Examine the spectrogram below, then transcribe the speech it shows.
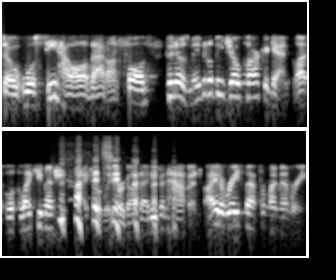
So we'll see how all of that unfolds. Who knows? Maybe it'll be Joe Clark again. Like you mentioned, I totally forgot that even happened. I had erased that from my memory.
